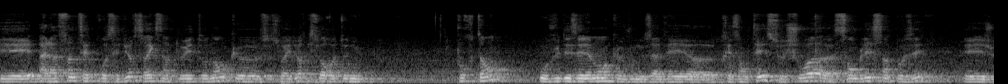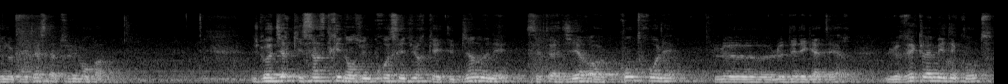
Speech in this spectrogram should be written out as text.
Et à la fin de cette procédure, c'est vrai que c'est un peu étonnant que ce soit Elior qui soit retenu. Pourtant, au vu des éléments que vous nous avez euh, présentés, ce choix semblait s'imposer et je ne conteste absolument pas. Je dois dire qu'il s'inscrit dans une procédure qui a été bien menée, c'est-à-dire euh, contrôler le, délégataire, lui réclamer des comptes,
